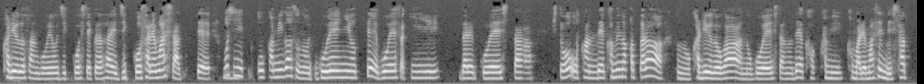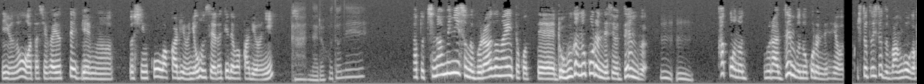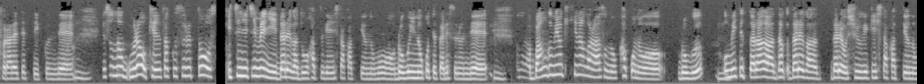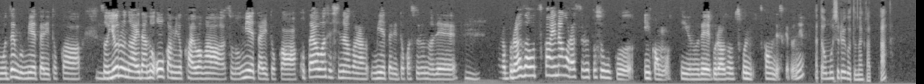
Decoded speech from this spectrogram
カリウドさん護衛を実行してください、実行されましたって、もし、狼がその護衛によって、護衛先、誰護衛した人を噛んで噛めなかったら、そのカリウドがあの護衛したので、か噛み、噛まれませんでしたっていうのを私が言って、ゲームの進行をわかるように、音声だけでわかるように。ああ、なるほどね。あと、ちなみにそのブラウザのいいとこって、ログが残るんですよ、全部。うんうん。過去の村全部残るんですよ。一つ一つ番号が振られてっていくんで、うん。で、その村を検索すると、1日目に誰がどう発言したかっていうのもログに残ってたりするんで、うん。だから番組を聞きながら、その過去のログうん。を見てたら、だ誰が誰を襲撃したかっていうのも全部見えたりとか、うん。その夜の間の狼の会話がその見えたりとか、答え合わせしながら見えたりとかするので、うんブラウザを使いながらするとすごくいいかもっていうので、ブラウザをつく使うんですけどね。あと面白いことなかった？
